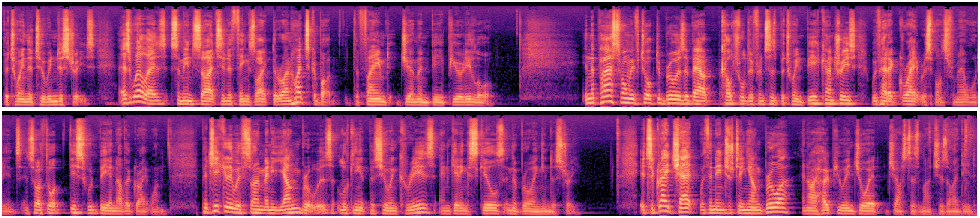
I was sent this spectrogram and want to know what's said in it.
between the two industries, as well as some insights into things like the Reinheitsgebot, the famed German beer purity law. In the past, when we've talked to brewers about cultural differences between beer countries, we've had a great response from our audience, and so I thought this would be another great one, particularly with so many young brewers looking at pursuing careers and getting skills in the brewing industry. It's a great chat with an interesting young brewer, and I hope you enjoy it just as much as I did.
